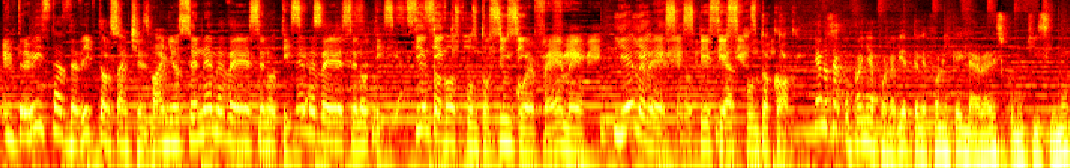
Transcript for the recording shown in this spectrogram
Entrevistas de Víctor Sánchez Baños en MBS Noticias. MBS Noticias 102.5 FM y mbsnoticias.com. Ya nos acompaña por la vía telefónica y le agradezco muchísimo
